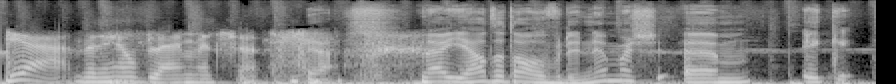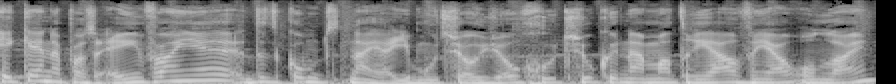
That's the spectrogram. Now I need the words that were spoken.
Ja, ik ben heel blij met ze. Ja. Nou, je had het al over de nummers. Ehm, ik, ik ken er pas één van je. Dat komt, nou ja, je moet sowieso goed zoeken naar materiaal van jou online.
